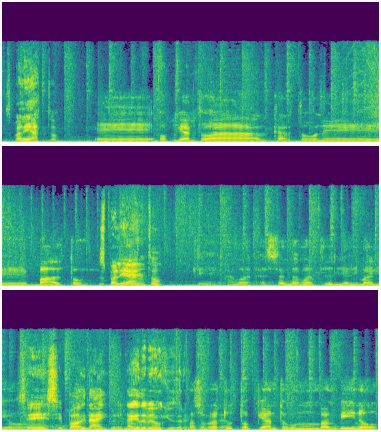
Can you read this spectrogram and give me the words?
Sbagliato. e ho pianto al cartone Balto, Sbagliato. che ama- essendo amante degli animali ho... Sì, sì, poi dai, quello. dai che dobbiamo chiudere. Ma soprattutto ho pianto come un bambino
